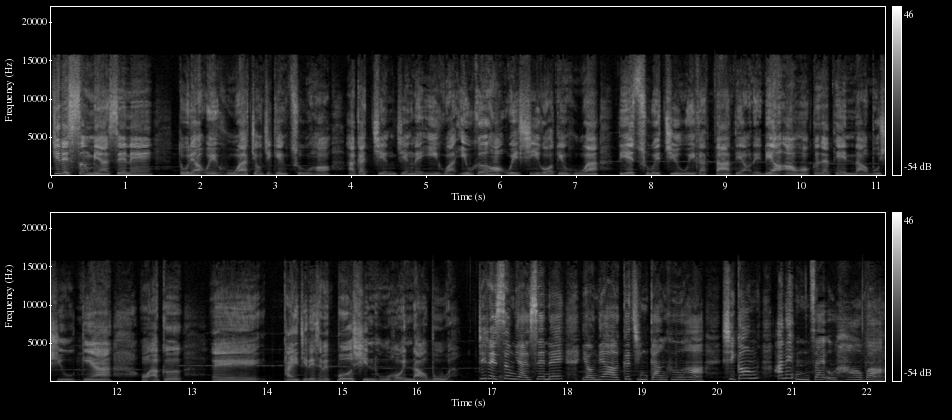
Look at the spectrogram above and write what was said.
即个算命先呢，除了画符啊，将即间厝吼，啊，甲静静的以外，又搁吼画四五张符啊，伫咧厝的周围甲打掉咧，了后吼，搁再替因老母收惊，哦，啊，搁诶。派一个什物保身符互因老母啊？这个宋亚仙呢，用了搁真功夫哈，是讲安尼毋知有效无？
